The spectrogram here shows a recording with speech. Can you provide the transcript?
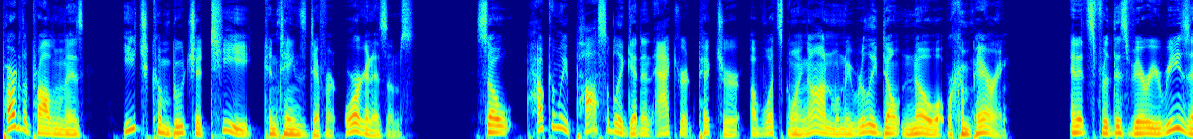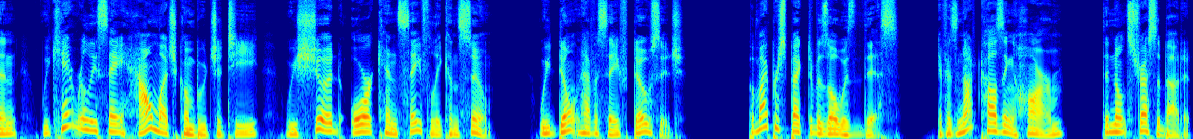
Part of the problem is, each kombucha tea contains different organisms. So, how can we possibly get an accurate picture of what's going on when we really don't know what we're comparing? And it's for this very reason we can't really say how much kombucha tea we should or can safely consume. We don't have a safe dosage. But my perspective is always this if it's not causing harm, then don't stress about it.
